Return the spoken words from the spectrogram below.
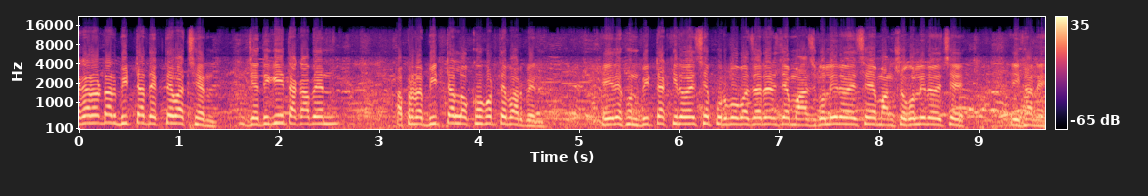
এগারোটার বিটটা দেখতে পাচ্ছেন, যেদিকেই তাকাবেন, আপনারা বিটটা লক্ষ্য করতে পারবেন। এই দেখুন বিটটা কি রয়েছে? পূর্ব বাজারের যে মাছগুলি রয়েছে, মাংসগুলি রয়েছে এখানে।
